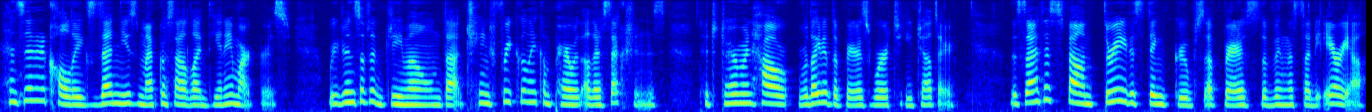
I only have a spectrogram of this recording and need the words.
Henson and her colleagues then used microsatellite DNA markers, regions of the genome that change frequently compared with other sections, to determine how related the bears were to each other. The scientists found three distinct groups of bears living in the study area.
